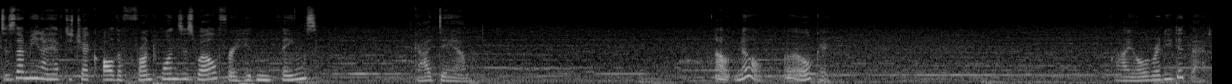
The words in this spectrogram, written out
Does that mean I have to check all the front ones as well for hidden things? God damn. Oh, no. Oh, okay. I already did that.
